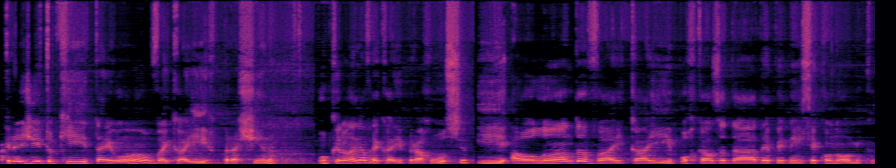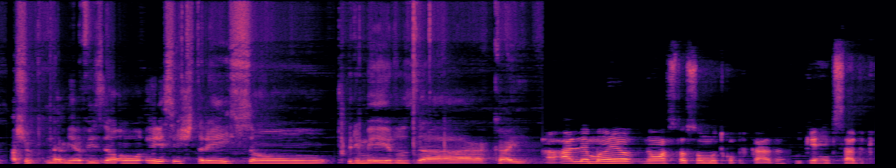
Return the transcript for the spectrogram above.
Acredito que Taiwan vai cair para a China. Ucrânia vai cair para a Rússia e a Holanda vai cair por causa da dependência econômica. Acho que, na minha visão, esses três são os primeiros a cair. A Alemanha é uma situação muito complicada, porque a gente sabe que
